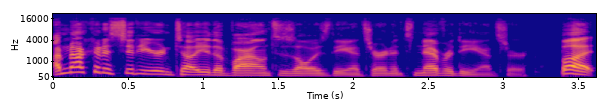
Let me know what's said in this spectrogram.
I'm not going to sit here and tell you that violence is always the answer, and it's never the answer. But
